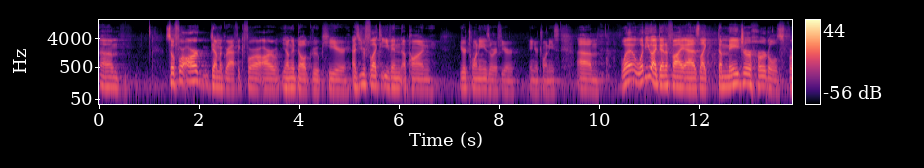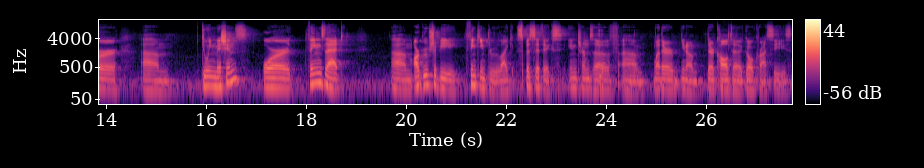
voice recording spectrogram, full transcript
Um, so, for our demographic, for our young adult group here, as you reflect even upon your 20s or if you're in your 20s, um, what, what do you identify as like the major hurdles for um, doing missions or things that um, our group should be thinking through, like specifics in terms of um, whether you know they're called to go across seas,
